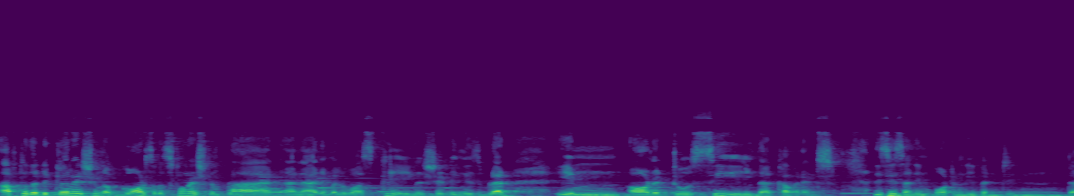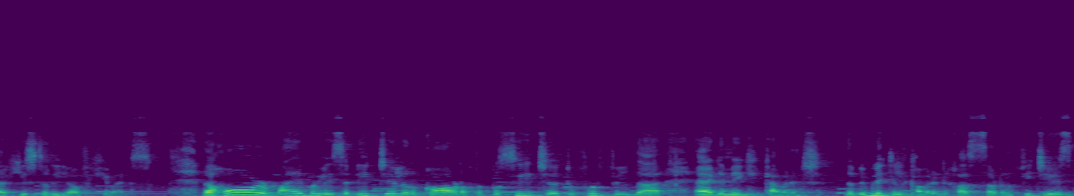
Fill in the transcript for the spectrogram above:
After the declaration of God's restoration plan, an animal was killed, shedding his blood in order to seal the covenant. This is an important event in the history of humans. The whole Bible is a detailed record of the procedure to fulfill the Adamic covenant. The biblical covenant has certain features.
